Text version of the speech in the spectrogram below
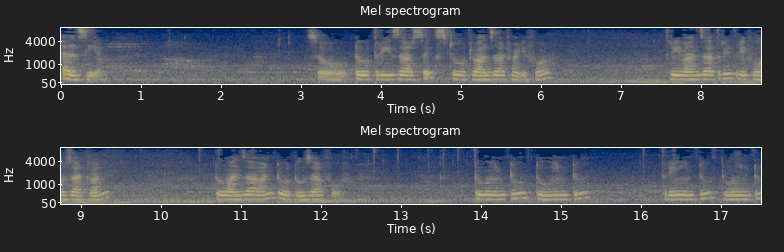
LCM so 2 3s are 6 2 12s are 24 3 1s are 3 3 4s are 12 2 1s are 1 2 2s are 4 2 into 2 into 3 into 2 into.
